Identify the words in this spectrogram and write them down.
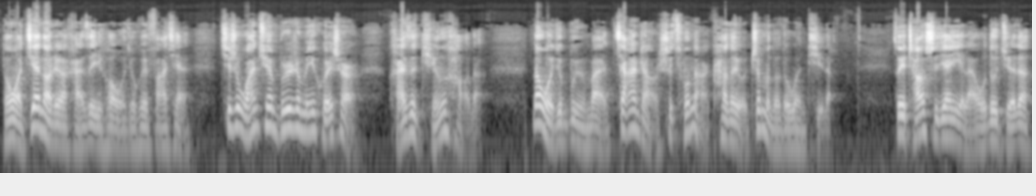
等我见到这个孩子以后，我就会发现，其实完全不是这么一回事儿，孩子挺好的。那我就不明白家长是从哪看到有这么多的问题的，所以长时间以来我都觉得，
